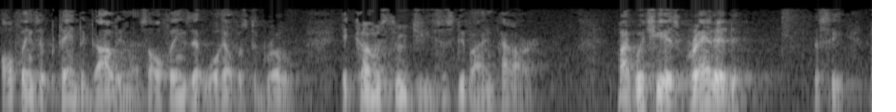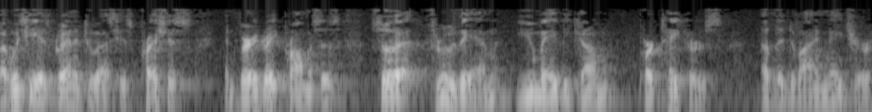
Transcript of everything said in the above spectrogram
all things that pertain to godliness, all things that will help us to grow. It comes through Jesus' divine power, by which He has granted, let's see, by which He has granted to us His precious and very great promises, so that through them you may become partakers of the divine nature,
